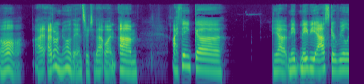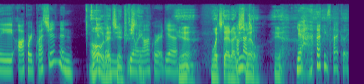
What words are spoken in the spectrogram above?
Oh, I, I don't know the answer to that one. Um, I think, uh, yeah, maybe, maybe ask a really awkward question and Oh, that's interesting. Feeling awkward, yeah, Yeah. What's that I I'm smell? Yeah. yeah, exactly.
